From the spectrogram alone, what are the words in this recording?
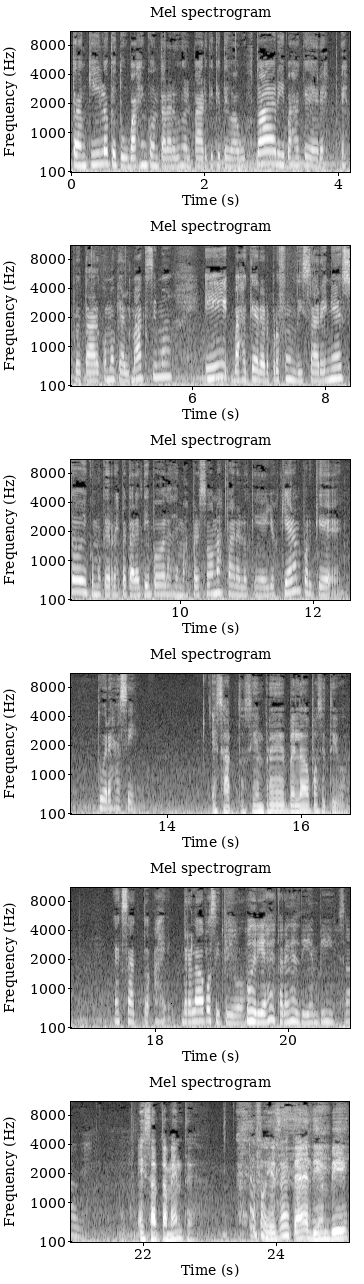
tranquilo que tú vas a encontrar algo en el parque que te va a gustar y vas a querer explotar como que al máximo y vas a querer profundizar en eso y como que respetar el tiempo de las demás personas para lo que ellos quieran porque tú eres así. Exacto, siempre ve el lado positivo. Exacto, Ay, ver el lado positivo. Podrías estar en el DMV, ¿sabes? Exactamente. pudieses estar en el DMV,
